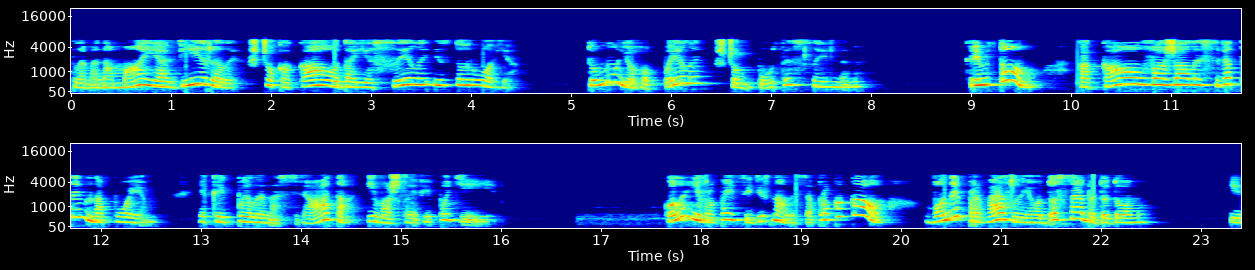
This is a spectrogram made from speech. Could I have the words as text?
Племена Майя вірили, що какао дає сили і здоров'я, тому його пили, щоб бути сильними. Крім того, какао вважали святим напоєм, який пили на свята і важливі події. Коли європейці дізналися про какао, вони привезли його до себе додому. І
